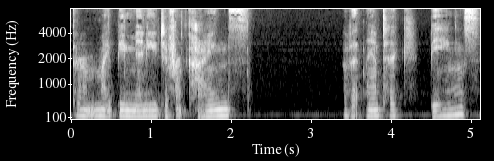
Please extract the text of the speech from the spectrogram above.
There might be many different kinds of Atlantic beings.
